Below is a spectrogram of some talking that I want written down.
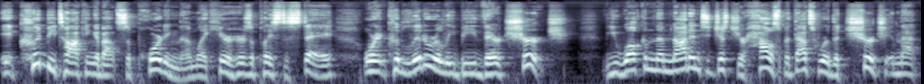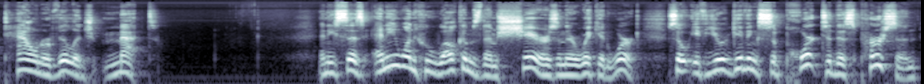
it could be talking about supporting them, like here, here's a place to stay, or it could literally be their church. You welcome them not into just your house, but that's where the church in that town or village met. And he says, anyone who welcomes them shares in their wicked work. So if you're giving support to this person,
